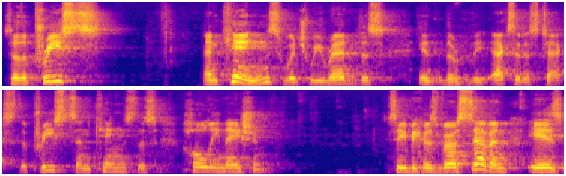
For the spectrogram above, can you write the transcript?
So the priests and kings, which we read this in the, the Exodus text, the priests and kings, this holy nation. See, because verse 7 is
